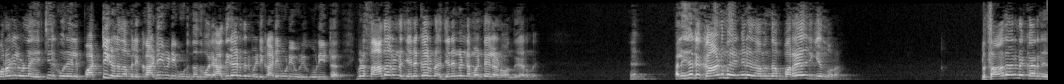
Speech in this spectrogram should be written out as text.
പുറകിലുള്ള എച്ചിൽ കൂനയിൽ പട്ടികൾ തമ്മിൽ കടിപിടി കൂടുന്നത് പോലെ അധികാരത്തിന് വേണ്ടി കടികൂടി കൂടി കൂടിയിട്ട് ഇവിടെ സാധാരണ ജനക്കാരുടെ ജനങ്ങളുടെ മണ്ടയിലാണ് വന്നു കയറുന്നത്. അല്ല ഇതൊക്കെ കാണുമ്പോൾ എങ്ങനെ പറയാതിരിക്കുന്നു പറ. സാധാരണക്കാരന്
